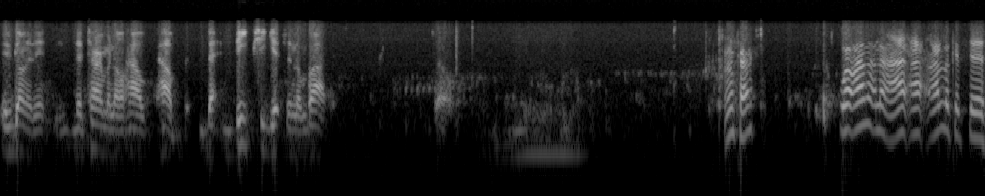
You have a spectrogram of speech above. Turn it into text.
is going to de- determine on how how deep she gets in the pockets. So. Okay. Well, I don't know. I I, I look at this.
